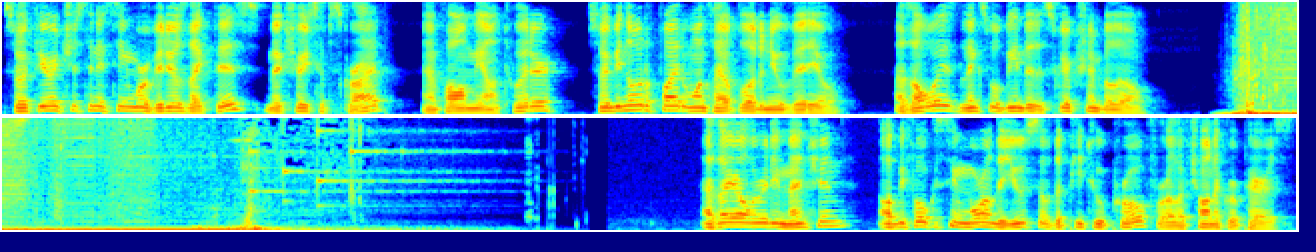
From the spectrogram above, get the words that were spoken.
So if you're interested in seeing more videos like this, make sure you subscribe and follow me on Twitter so you'll be notified once I upload a new video. As always, links will be in the description below. As I already mentioned, I'll be focusing more on the use of the P2 Pro for electronic repairs.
